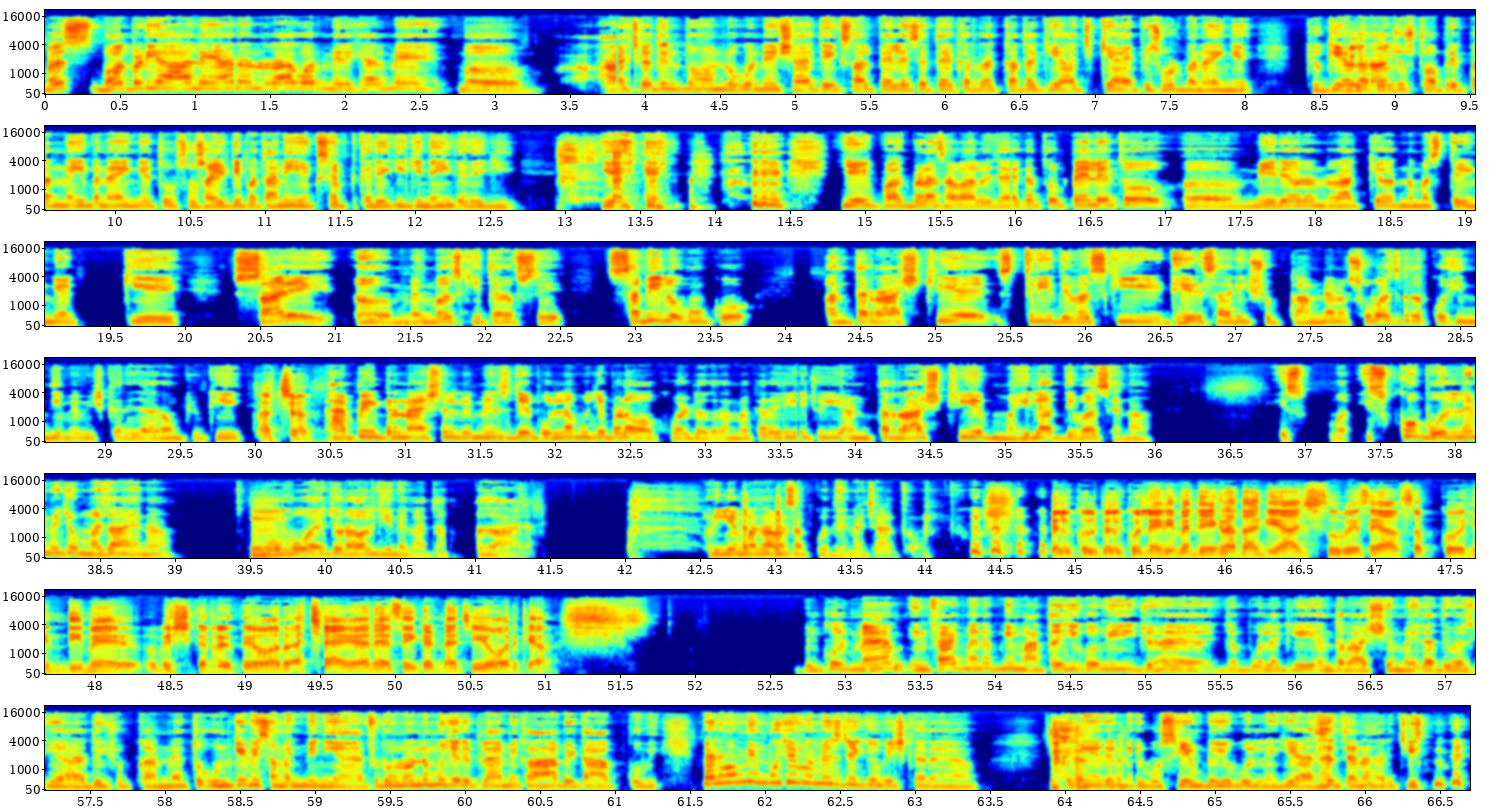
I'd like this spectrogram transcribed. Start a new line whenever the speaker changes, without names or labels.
बस बहुत बढ़िया हाल है यार अनुराग और मेरे ख्याल में आज का दिन तो हम लोगों ने शायद एक साल पहले से तय कर रखा था कि आज क्या एपिसोड बनाएँगे। क्योंकि अगर आज उस टॉपिक पर नहीं बनाएँगे तो सोसाइटी पता नहीं एक्सेप्ट करेगी कि नहीं करेगी। ये ये एक बहुत बड़ा सवाल हो जाएगा। तो पहले तो अ, मेरे और अनुराग के और नमस्ते इंडिया के सारे मेंबर्स की तरफ़ से सभी लोगों को अंतर्राष्ट्रीय स्त्री दिवस की ढेर सारी शुभकामनाएँ। मैं सुबह से सबको हिंदी में विश करे जा रहा हूँ क्योंकि
अच्छा।
हैप्पी इंटरनेशनल वुमेन्स डे बोलना मुझे बड़ा ऑकवर्ड लग रहा है। मैं कह रहा ये जो ये अंतर्राष्ट्रीय महिला दिवस है ना इस इसको बोलने में जो मज़ा है ना वो
हम्म,
वो है जो राहुल जी ने कहा था मज़ा आया। और ये मज़ा मैं सबको देना चाहता हूँ।
बिल्कुल बिल्कुल। नहीं नहीं मैं देख रहा था कि आज सुबह से आप सबको हिंदी में विश कर रहे थे और अच्छा है यार ऐसे ही करना चाहिए और क्या।
बिल्कुल मैं इनफैक्ट मैंने अपनी माता जी को भी जो है जब बोला कि अंतर्राष्ट्रीय महिला दिवस की हार्दिक शुभकामनाएँ तो उनके भी समझ में नहीं आया। फिर उन्होंने मुझे रिप्लाई में कहा हाँ बेटा आपको भी। मैंने मम्मी मुझे वुमेन्स डे क्यों विश कर रहे हैं आप? कहिए अरे नहीं वो सेम टू यू बोलने की आदत है ना हर चीज़ में।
